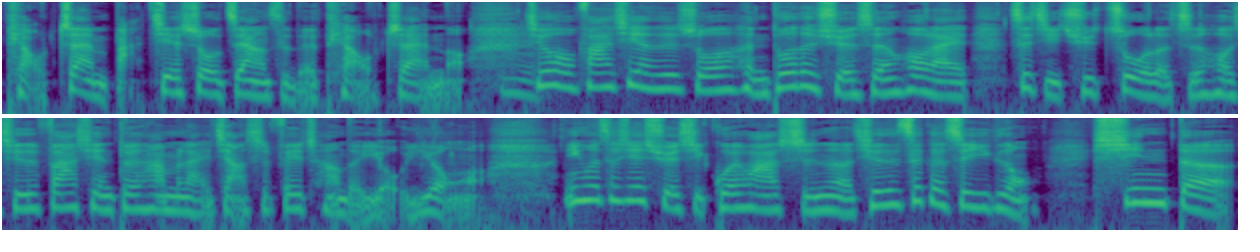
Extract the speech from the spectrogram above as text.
挑战吧，接受这样子的挑战哦。结果发现是说，很多的学生后来自己去做了之后，其实发现对他们来讲是非常的有用哦，因为。这些学习规划师呢，其实这个是一种新的，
